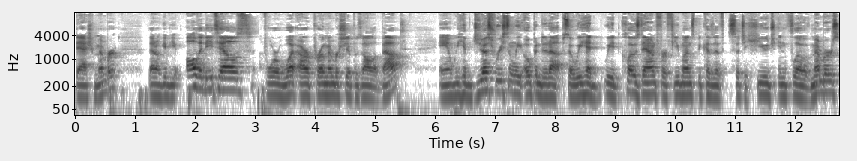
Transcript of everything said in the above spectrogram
dash member. That'll give you all the details for what our pro membership is all about. And we have just recently opened it up. So we had we had closed down for a few months because of such a huge inflow of members.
